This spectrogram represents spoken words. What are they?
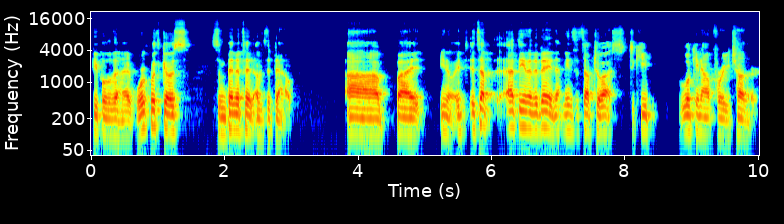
people that work with ghosts some benefit of the doubt. Uh, but you know, it, it's up at the end of the day. That means it's up to us to keep looking out for each other,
